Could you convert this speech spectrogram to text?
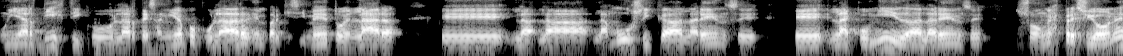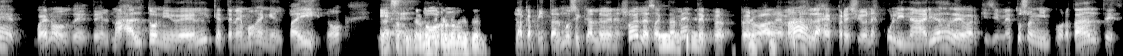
muy artístico, la artesanía popular en Barquisimeto, en Lara, eh, la, la, la música larense, eh, la comida larense, son expresiones, bueno, de, del más alto nivel que tenemos en el país, ¿no? La Ese capital entorno, musical la capital musical de Venezuela, exactamente, pero, pero además las expresiones culinarias de Barquisimeto son importantes.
